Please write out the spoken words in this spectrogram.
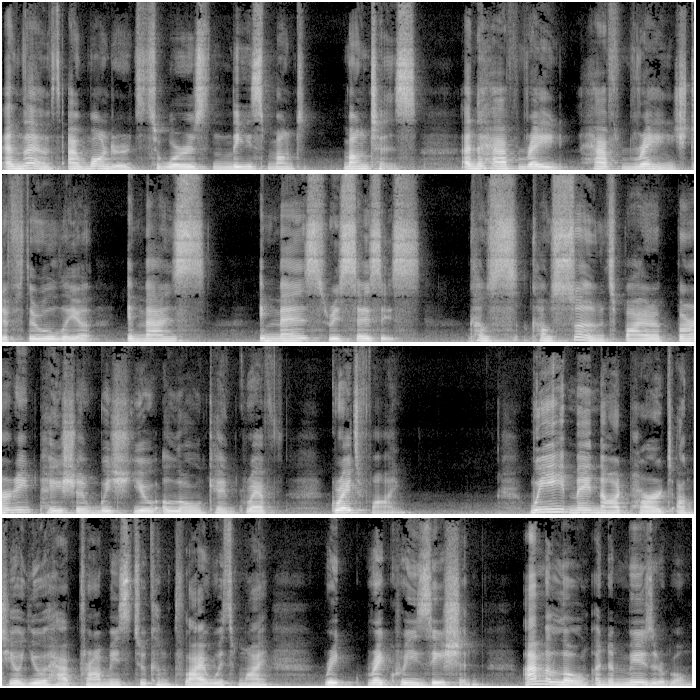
And then I wandered towards these mount mountains, and have, ra have ranged through their immense, immense recesses, cons consumed by a burning passion which you alone can gratifying. We may not part until you have promised to comply with my requisition. I'm alone and miserable.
